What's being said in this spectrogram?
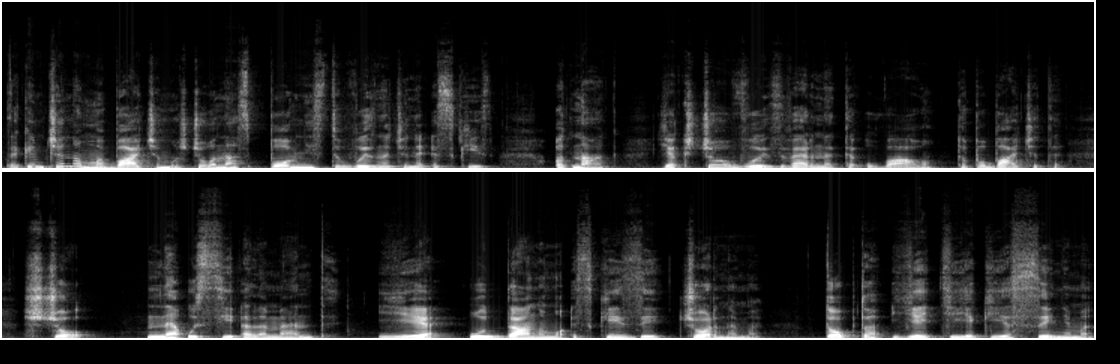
Таким чином, ми бачимо, що у нас повністю визначений ескіз. Однак, якщо ви звернете увагу, то побачите, що не усі елементи є у даному ескізі чорними. Тобто є ті, які є синіми.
